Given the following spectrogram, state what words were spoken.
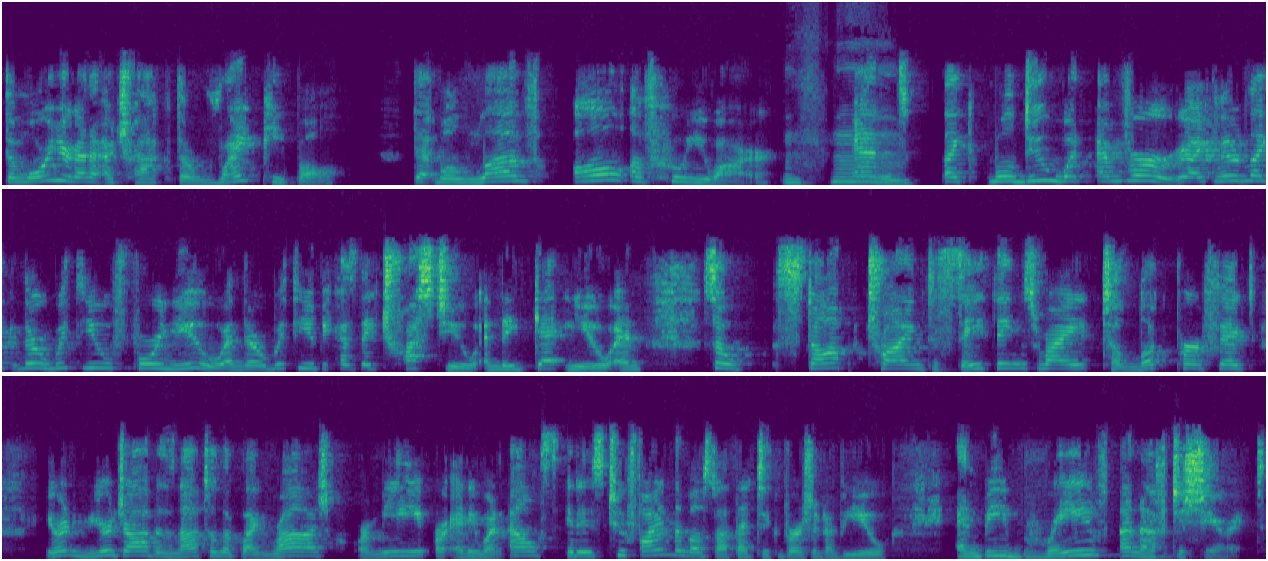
the more you're going to attract the right people that will love all of who you are mm-hmm. and like will do whatever like they're like they're with you for you and they're with you because they trust you and they get you and so stop trying to say things right to look perfect your your job is not to look like Raj or me or anyone else it is to find the most authentic version of you and be brave enough to share it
